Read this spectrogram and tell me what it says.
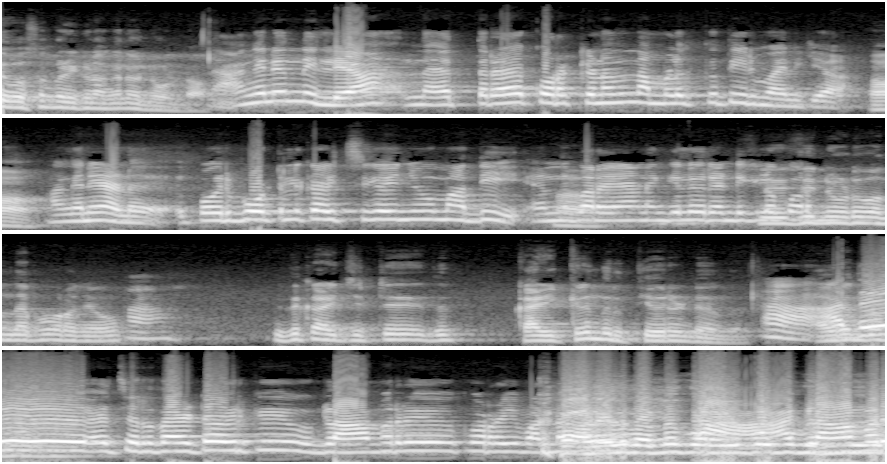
ദിവസം കഴിക്കണം അങ്ങനെ വല്ലതും ഉണ്ടോ? അങ്ങനെയൊന്നുമില്ല. എത്ര കുറയ്ക്കണം നമ്മൾക്ക് തീരുമാനിക്കാം. ആ. അങ്ങനെയാണ്. ഇപ്പൊ ഒരു ബോട്ടിൽ കഴിച്ചു കഴിഞ്ഞു മതി എന്ന് പറയുകയാണെങ്കിൽ രണ്ട് കിലോ കുറ- ചേച്ചിനോട് വന്നപ്പോ പറഞ്ഞു ആ. ഇത് കഴിച്ചിട്ട് ഇത് കഴിക്കൽ നിർത്തിയവരുണ്ട് അത് ചെറുതായിട്ട് അവർക്ക് ഗ്ലാമർ കുറയും ഗ്ലാമർ.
